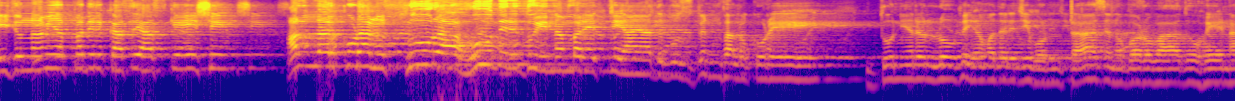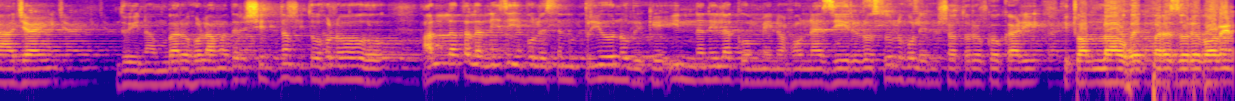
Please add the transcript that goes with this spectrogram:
এই জন্য আমি আপনাদের কাছে আজকে এসে আল্লাহর কোরআন সূরা হুদের দুই নম্বর একটি আয়াত বুঝবেন ভালো করে। দুনিয়ার লোভে আমাদের জীবনটা যেন বরবাদ হয়ে না যায়। দুই নাম্বার হলো আমাদের সিদ্ধান্ত হলো, আল্লাহ তালা নিজেই বলেছেন, প্রিয় নবীকে, ইন্না নীলাকুম মিনহু নাজির রসুল হলেন সতর্ককারী। একটু আল্লাহ জোরে বলেন।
